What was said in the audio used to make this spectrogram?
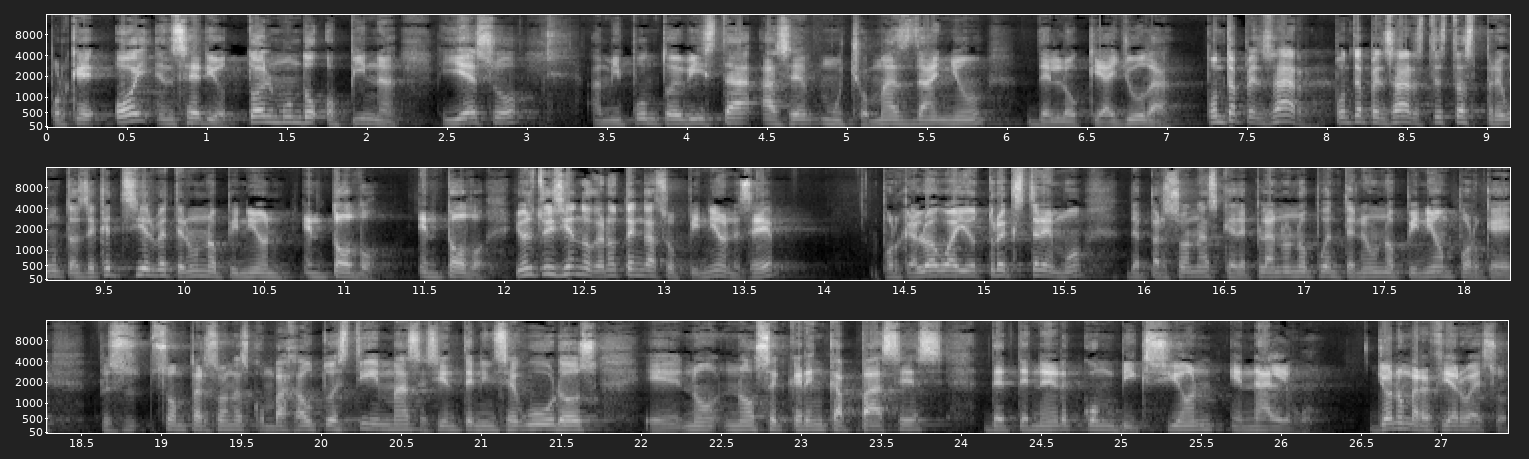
Porque hoy, en serio, todo el mundo opina. Y eso, a mi punto de vista, hace mucho más daño de lo que ayuda. Ponte a pensar, ponte a pensar estas preguntas. ¿De qué te sirve tener una opinión? En todo, en todo. Yo no estoy diciendo que no tengas opiniones, ¿eh? Porque luego hay otro extremo de personas que de plano no pueden tener una opinión porque pues, son personas con baja autoestima, se sienten inseguros, eh, no, no se creen capaces de tener convicción en algo. Yo no me refiero a eso.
